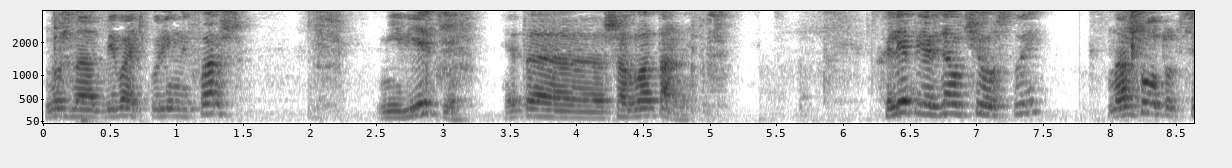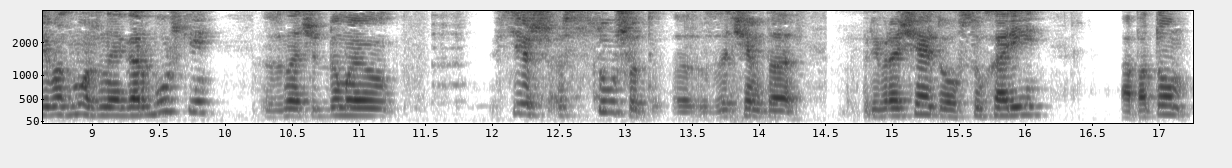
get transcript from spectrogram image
нужно отбивать куриный фарш, не верьте, это шарлатаны. Хлеб я взял черствый. Нашел тут всевозможные горбушки. Значит, думаю, все ж сушат э, зачем-то, превращают его в сухари, а потом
